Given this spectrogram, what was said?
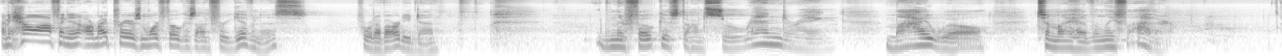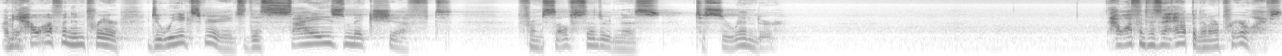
I mean, how often are my prayers more focused on forgiveness for what I've already done than they're focused on surrendering my will to my Heavenly Father. I mean, how often in prayer do we experience this seismic shift from self centeredness to surrender? How often does that happen in our prayer lives?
